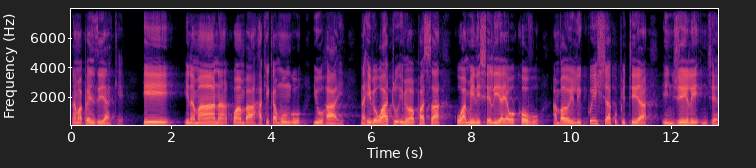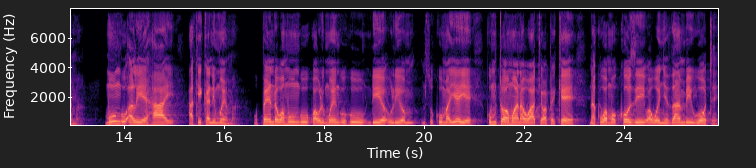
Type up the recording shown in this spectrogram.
na mapenzi yake. Hii ina maana kwamba hakika mungu yu hai na hivyo watu imewapasa kuamini sheria ya wokovu ambayo ilikwisha kupitia injili njema. Mungu aliye hai hakika ni mwema. Upendo wa mungu kwa ulimwengu huu ndiyo uliomsukuma yeye kumtoa mwana wake wa pekee na kuwa mwokozi wa wenye dhambi wote.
